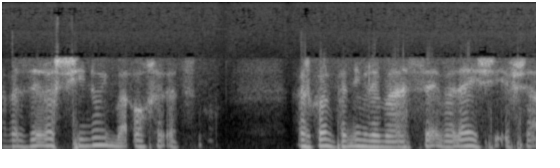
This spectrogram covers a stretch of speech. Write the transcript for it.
אבל זה לא שינוי באוכל עצמו. על כל פנים למעשה, ודאי שאי אפשר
